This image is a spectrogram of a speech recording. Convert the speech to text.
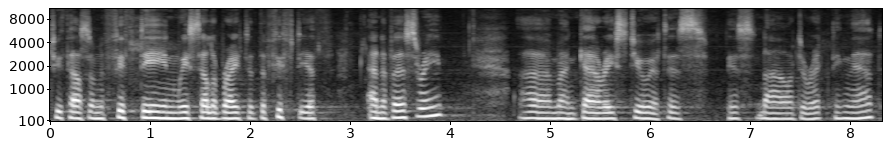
2015, we celebrated the 50th anniversary, um, and Garry Stewart is, is now directing that.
